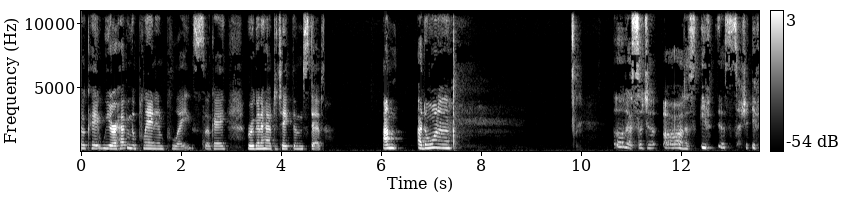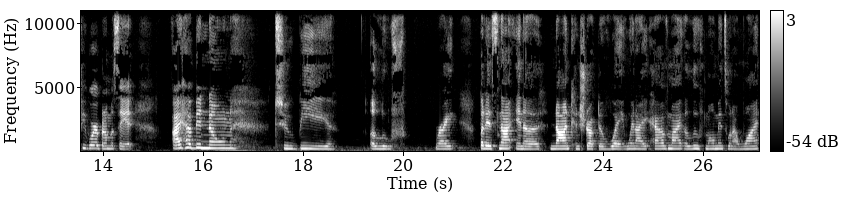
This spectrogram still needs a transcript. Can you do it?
Okay, we are having a plan in place. Okay, we're gonna have to take them steps. I'm. I don't want to oh, that's such a, oh, that's, if, that's such an iffy word, but I'm gonna say it. I have been known to be aloof, right? But it's not in a non-constructive way. When I have my aloof moments, when I want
